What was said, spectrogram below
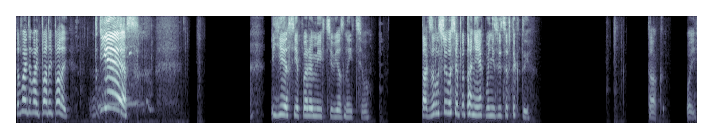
Давай, давай, падай, падай. Єс! Єс, я переміг цю в'язницю. Так, залишилося питання, як мені звідси втекти. Так. Ой.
